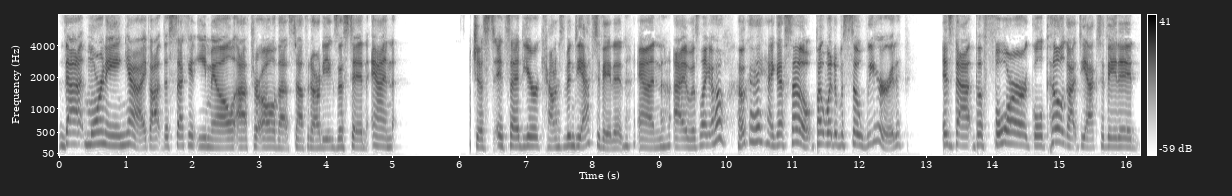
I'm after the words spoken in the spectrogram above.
that morning, yeah, I got the second email after all of that stuff had already existed. And just it said your account has been deactivated. And I was like, oh, okay, I guess so. But what it was so weird is that before Gold Pill got deactivated,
